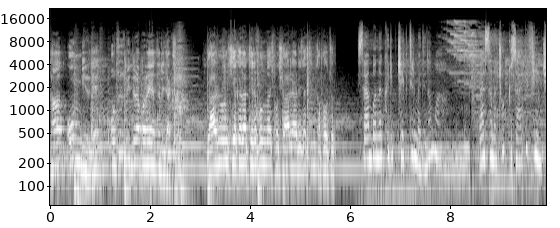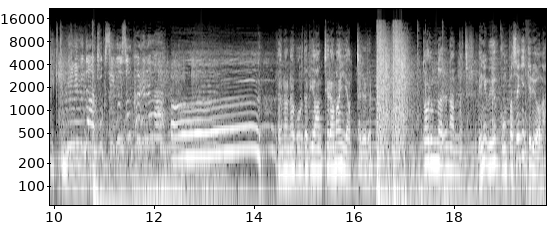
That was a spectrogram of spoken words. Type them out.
saat 11'de 30 bin lira para yatıracaksın. Yarın 12'ye kadar telefonunu açma, Şahane arayacaksın, kapalı tut. Sen bana klip çektirmedin ama ben sana çok güzel bir film çektim. Beni mi daha çok seviyorsun karını mı? Ben ona burada bir antrenman yaptırırım. Torunlarını anlatır. Beni büyük kumpasa getiriyorlar.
